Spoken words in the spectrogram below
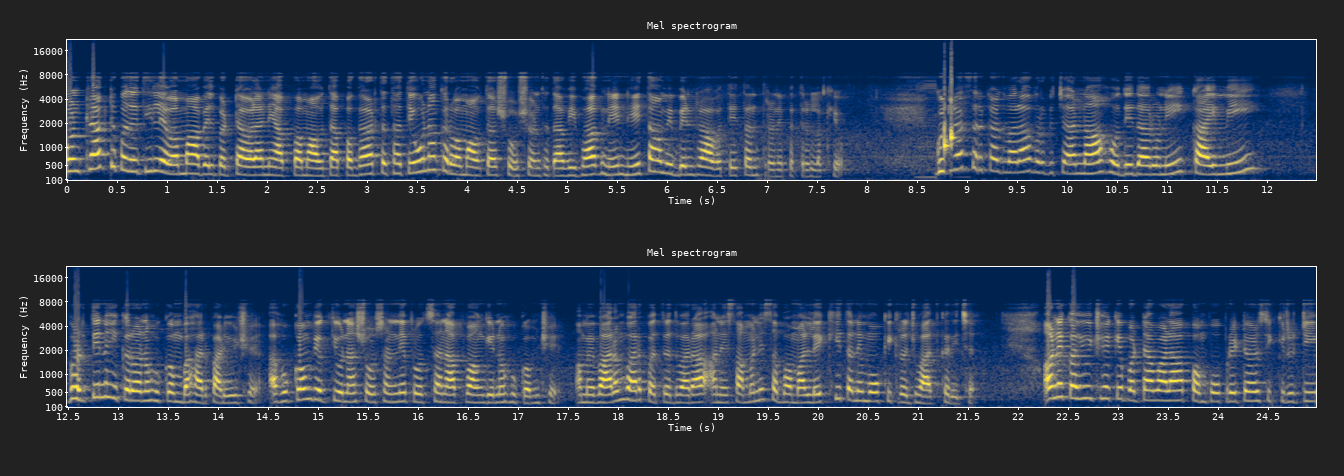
કોન્ટ્રાક્ટ પદ્ધતિ લેવામાં આવેલ પટ્ટાવાળાને આપવામાં આવતા પગાર તથા તેઓના કરવામાં આવતા શોષણ થતા વિભાગને નેતા અમીબેન રાવતે તંત્રને પત્ર લખ્યો. ગુજરાત સરકાર દ્વારા વર્ગ ચારના હોદ્દેદારોની કાયમી ભરતી નહીં કરવાનો હુકમ બહાર પાડ્યો છે. આ હુકમ વ્યક્તિઓના શોષણને પ્રોત્સાહન આપવા અંગેનો હુકમ છે. અમે વારંવાર પત્ર દ્વારા અને સામાન્ય સભામાં લેખિત અને મૌખિક રજૂઆત કરી છે. અને કહ્યું છે કે પટ્ટાવાળા પંપ ઓપરેટર, સિક્યુરિટી,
